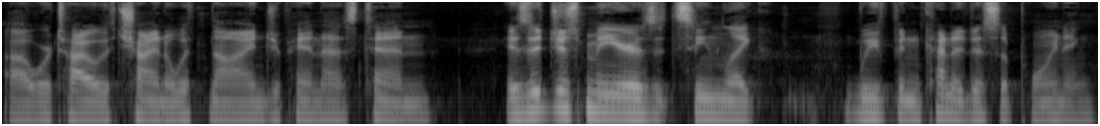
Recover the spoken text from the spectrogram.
Uh, we're tied with China with nine. Japan has 10. Is it just me, or does it seem like we've been kind of disappointing?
